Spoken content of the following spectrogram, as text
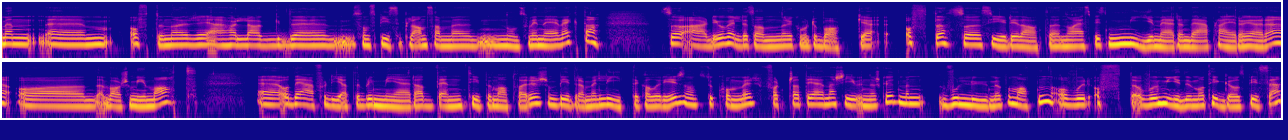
Men eh, ofte når jeg har lagd eh, sånn spiseplan sammen med noen som vil ned i vekt, da, så er det jo veldig sånn når de kommer tilbake Ofte så sier de da at nå har jeg spist mye mer enn det jeg pleier å gjøre, og det var så mye mat. Eh, og det er fordi at det blir mer av den type matvarer som bidrar med lite kalorier. Sånn at du kommer fortsatt i energiunderskudd, men volumet på maten og hvor ofte og hvor mye du må tygge og spise,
